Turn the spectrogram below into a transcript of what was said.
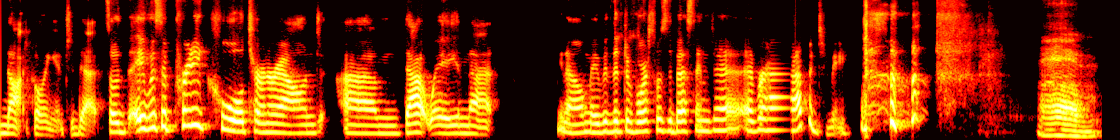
not going into debt. So it was a pretty cool turnaround um, that way, in that, you know, maybe the divorce was the best thing to ever happen to me. um,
